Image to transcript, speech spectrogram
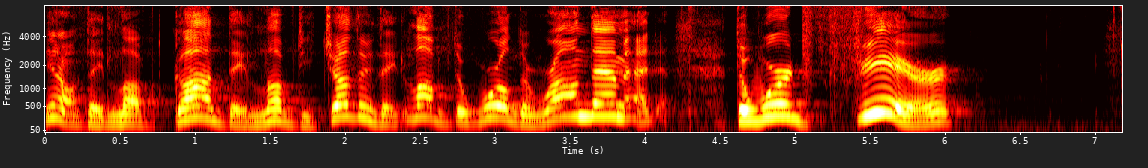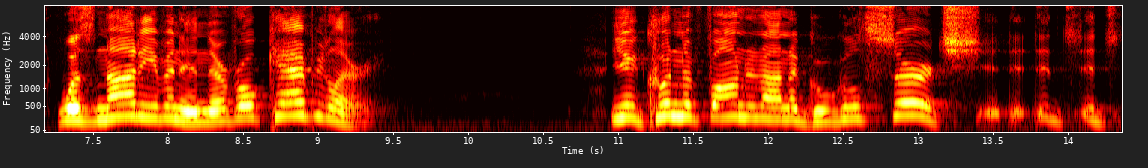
You know, they loved God, they loved each other, they loved the world around them. And the word fear was not even in their vocabulary. You couldn't have found it on a Google search. It, it, it,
